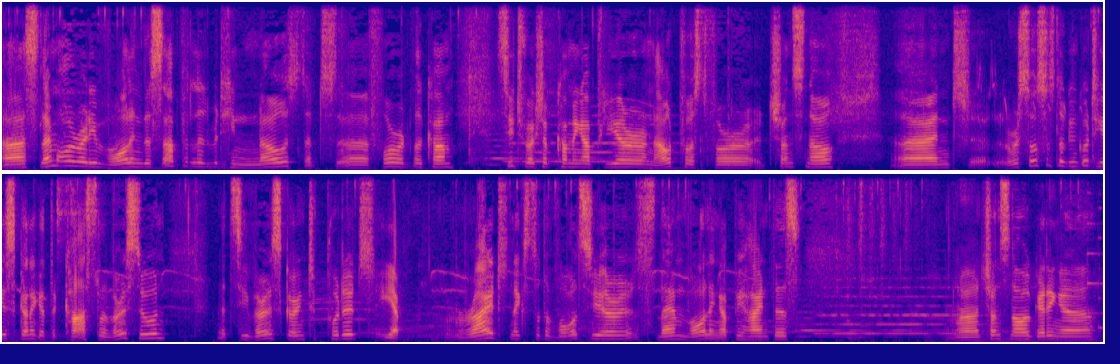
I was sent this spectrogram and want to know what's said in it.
Uh, Slam already walling this up a little bit. He knows that uh, forward will come. Siege workshop coming up here, an outpost for Jon Snow. and uh, resources looking good. He's gonna get the castle very soon. Let's see where he's going to put it. Yep, right next to the walls here. Slam walling up behind this. Uh, Jon Snow getting a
